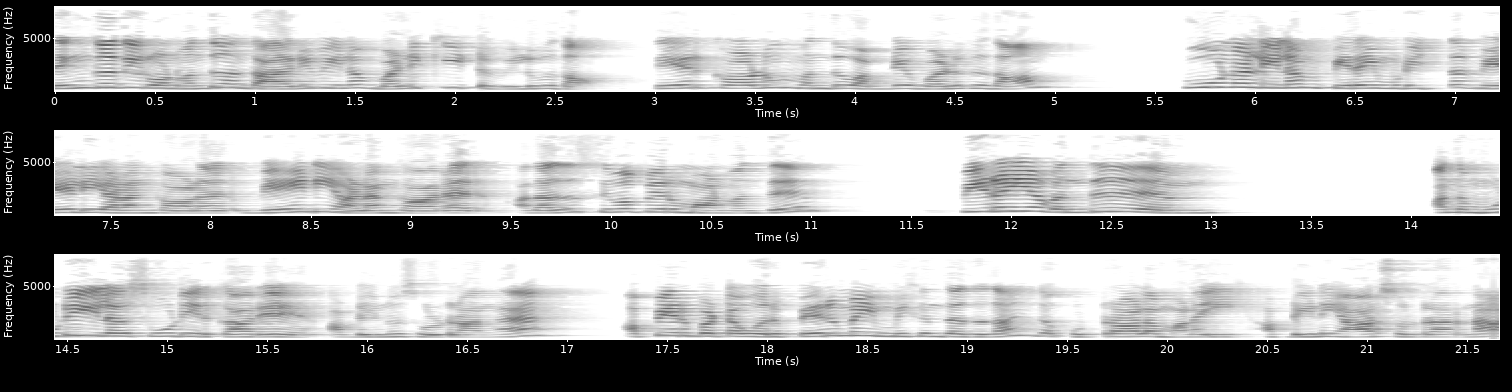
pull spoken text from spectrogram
செங்கதிரோன் வந்து அந்த அருவியில் வழுக்கிட்டு விழுவுதான் தேர்காலும் வந்து அப்படியே வழுகுதான் கூணலிலம் பிறை முடித்த வேலி அலங்காரர் வேணி அலங்காரர். அதாவது சிவபெருமான் வந்து பிறைய வந்து அந்த முடியில சூடியிருக்காரு அப்படின்னு சொல்றாங்க. அப்பேற்பட்ட ஒரு பெருமை மிகுந்தது தான் இந்த குற்றால மலை அப்படின்னு யார் சொல்றாருன்னா,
